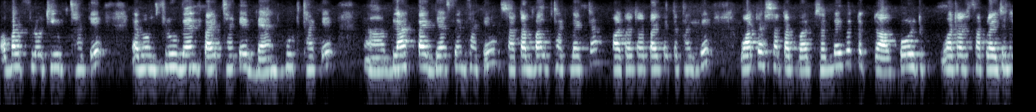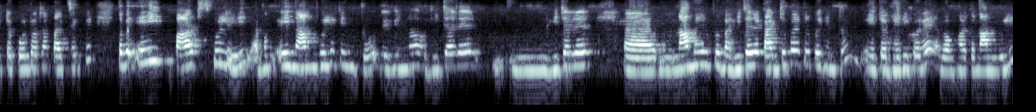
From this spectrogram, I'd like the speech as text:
ওভারফ্লো টিউব থাকে এবং ফ্লু ব্যান্ড পাইপ থাকে ব্যান্ড হুড থাকে ব্ল্যাক পাইপ গ্যাস লাইন থাকে শাট আপ বাল্ব থাকবে একটা হট ওয়াটার পাইপ একটা থাকবে ওয়াটার শাট আপ পাইপ থাকবে একটা কোল্ড ওয়াটার সাপ্লাইয়ের জন্য একটা কোল্ড ওয়াটার পাইপ থাকবে। তবে এই পার্টসগুলি এবং এই নামগুলি কিন্তু বিভিন্ন হিটারের হিটারের নামের উপর বা হিটারের কার্যকারিতার উপর কিন্তু এটা ভেরি করে এবং হয়তো নামগুলি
